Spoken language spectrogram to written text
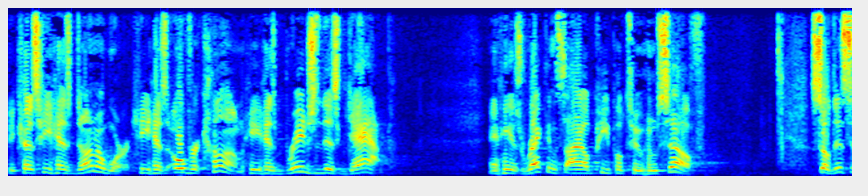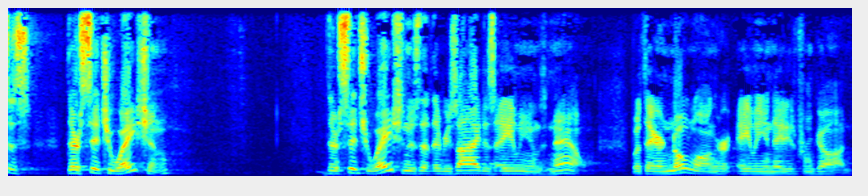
because he has done a work. He has overcome. He has bridged this gap. And he has reconciled people to himself. So, this is their situation. Their situation is that they reside as aliens now, but they are no longer alienated from God.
